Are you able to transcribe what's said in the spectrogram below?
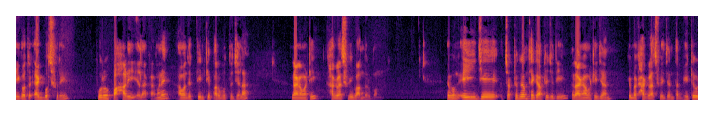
এই গত এক বছরে পুরো পাহাড়ি এলাকা মানে আমাদের তিনটি পার্বত্য জেলা, রাঙামাটি, খাগড়াছড়ি, বান্দরবন। এবং এই যে চট্টগ্রাম থেকে আপনি যদি রাঙামাটি যান কিংবা খাগড়াছড়ি যান, তার ভিতর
